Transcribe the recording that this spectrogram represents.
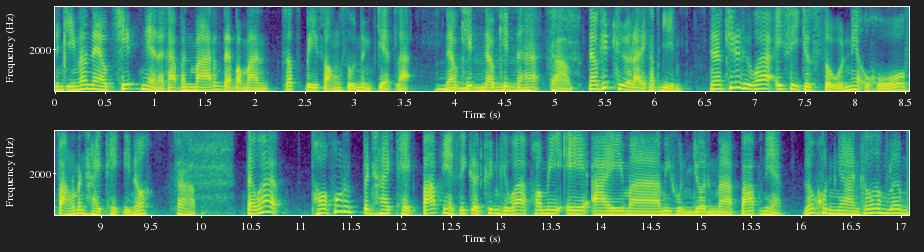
จริงๆ แล้วแนวคิดเนี่ยนะครับมันมาตั้งแต่ประมาณสักปี 2017 ละแนวคิดแนวคิดนะฮะครับแนวคิดคืออะไรครับยิน แนวคิดก็คือว่าไอ้4.0เนี่ยโอ้โหฟังแล้วมันไฮเทคดีเนาะครับแต่ว่าพอพูดเป็นไฮเทคปั๊บเนี่ยสิ่งที่เกิดขึ้นคือว่าพอมี AI มามีหุ่นยนต์มาปั๊บเนี่ย แล้วคนงานเขาก็ต้องเริ่ม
